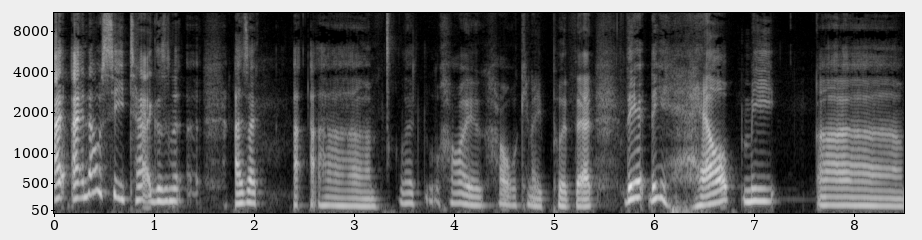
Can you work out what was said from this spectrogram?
I I now see tags as a uh, uh, how I, how can I put that? They they help me uh,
